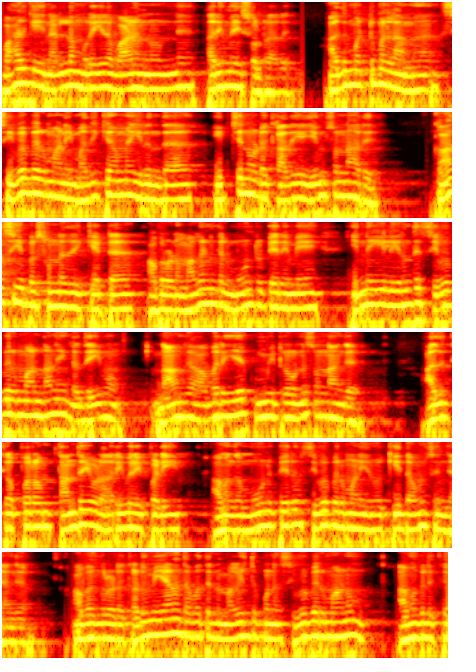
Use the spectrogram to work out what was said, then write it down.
வாழ்க்கையை நல்ல முறையில் வாழணும்னு அறிமுறை சொல்கிறாரு அது மட்டும் இல்லாமல் சிவபெருமானை மதிக்காமல் இருந்த இச்சனோட கதையையும் சொன்னார். காசியப்பர் சொன்னதை கேட்ட அவரோட மகன்கள் மூன்று பேருமே இன்னையிலிருந்து சிவபெருமான் தான் எங்கள் தெய்வம். நாங்கள் அவரையே கும்பிட்டுறோம்னு சொன்னாங்க. அதுக்கப்புறம் தந்தையோட அறிவுரைப்படி அவங்க மூணு பேரும் சிவபெருமானை நோக்கி தவம் செஞ்சாங்க. அவங்களோட கடுமையான தவத்தில் மகிழ்ந்து போன சிவபெருமானும் அவங்களுக்கு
